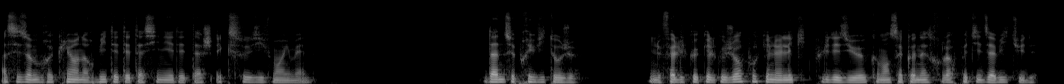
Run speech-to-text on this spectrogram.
À ces hommes reclus en orbite étaient assignées des tâches exclusivement humaines. Dan se prit vite au jeu. Il ne fallut que quelques jours pour qu'il ne les quitte plus des yeux, commence à connaître leurs petites habitudes.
